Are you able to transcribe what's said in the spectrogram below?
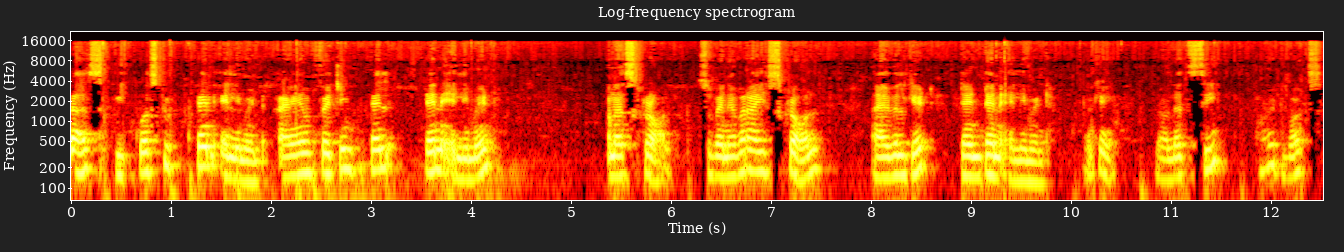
plus equals to 10 element. I am fetching 10 10 element on a scroll. So whenever I scroll I will get 10 10 element. Okay. Now let's see how it works.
